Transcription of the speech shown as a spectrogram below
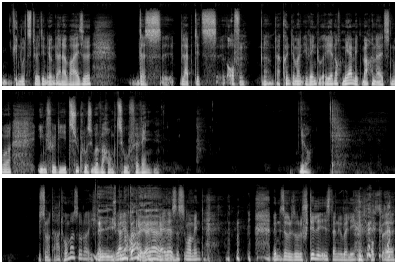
genutzt wird in irgendeiner Weise, das äh, bleibt jetzt offen. Ne? Da könnte man eventuell ja noch mehr mitmachen, als nur ihn für die Zyklusüberwachung zu verwenden. Ja. Bist du noch da, Thomas? Oder ich, ich ja, bin ja, noch okay. da, ja, ja. Ja, das ist im Moment, wenn so, so Stille ist, dann überlege ich, ob, äh,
